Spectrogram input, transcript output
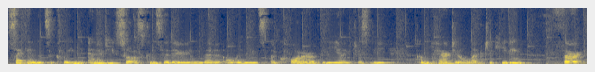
Second, it's a clean energy source, considering that it only needs a quarter of the electricity compared to electric heating. Third,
